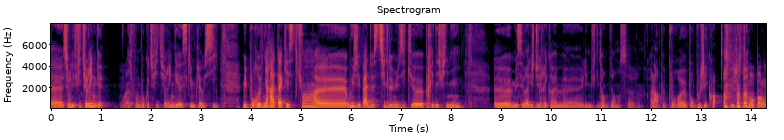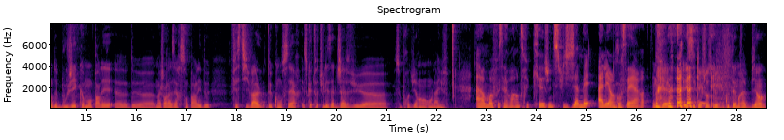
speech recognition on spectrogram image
euh, sur les featuring. Ouais. Ils font beaucoup de featuring, ce qui me plaît aussi. Mais pour revenir à ta question, oui, j'ai pas de style de musique prédéfini. Euh, mais c'est vrai que je dirais quand même euh, les musiques d'ambiance, euh, voilà, un peu pour, pour bouger quoi. Et justement, en parlant de bouger, comment parler de Major Laser sans parler de festivals, de concerts Est-ce que toi, tu les as déjà vus euh, se produire en, en live? Alors moi, il faut savoir un truc, je ne suis jamais allée à un concert. Ok. Et c'est quelque chose que du coup, t'aimerais bien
